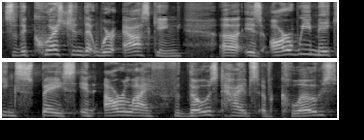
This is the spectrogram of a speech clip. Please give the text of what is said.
So, the question that we're asking uh, is Are we making space in our life for those types of close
